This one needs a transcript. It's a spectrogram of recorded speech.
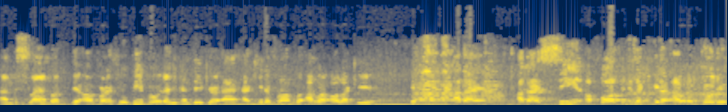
and Islam. So there are very few people that you can take your Aqidah from, but Anwar al-Awlaki, had I, had I seen a fault in his Aqidah, I would have told you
